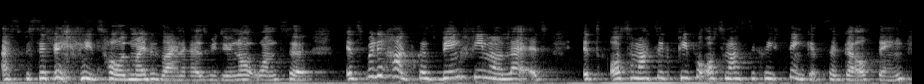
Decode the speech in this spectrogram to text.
I specifically told my designers we do not want to. It's really hard because being female led, it's automatic people automatically think it's a girl thing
